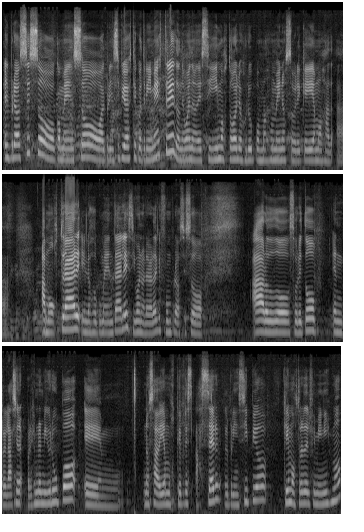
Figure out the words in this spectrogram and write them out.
El proceso comenzó al principio de este cuatrimestre, donde bueno, decidimos todos los grupos más o menos sobre qué íbamos a, mostrar en los documentales. Y bueno, la verdad que fue un proceso arduo, sobre todo en relación, por ejemplo en mi grupo em, no sabíamos qué hacer al principio, qué mostrar del feminismo,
